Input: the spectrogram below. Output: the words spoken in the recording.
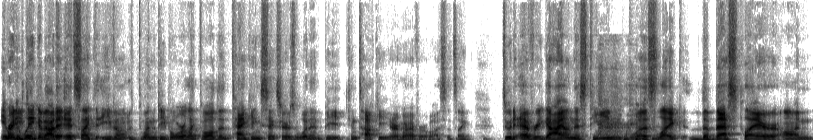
it, right, it you think about it, it's like even when people were like, "Well, the tanking Sixers wouldn't beat Kentucky or whoever it was." It's like, dude, every guy on this team was like the best player on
